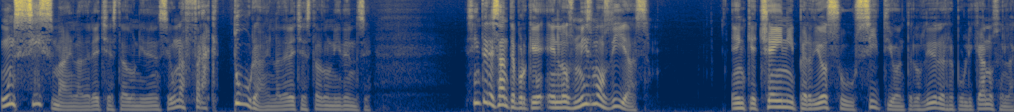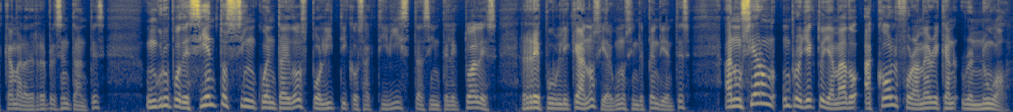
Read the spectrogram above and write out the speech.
Un cisma en la derecha estadounidense, una fractura en la derecha estadounidense. Es interesante porque en los mismos días en que Cheney perdió su sitio entre los líderes republicanos en la Cámara de Representantes, un grupo de 152 políticos, activistas, intelectuales republicanos y algunos independientes anunciaron un proyecto llamado A Call for American Renewal,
